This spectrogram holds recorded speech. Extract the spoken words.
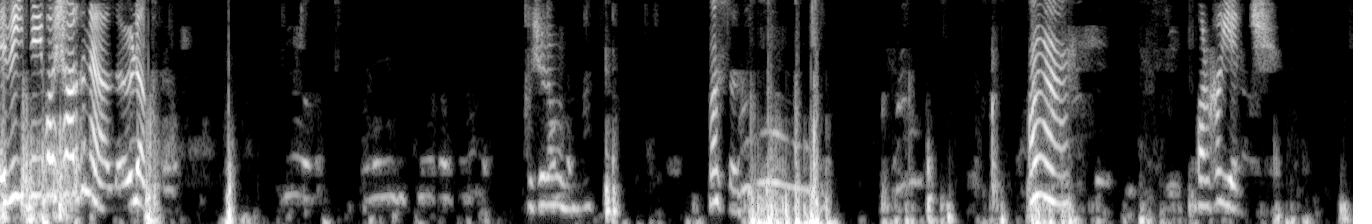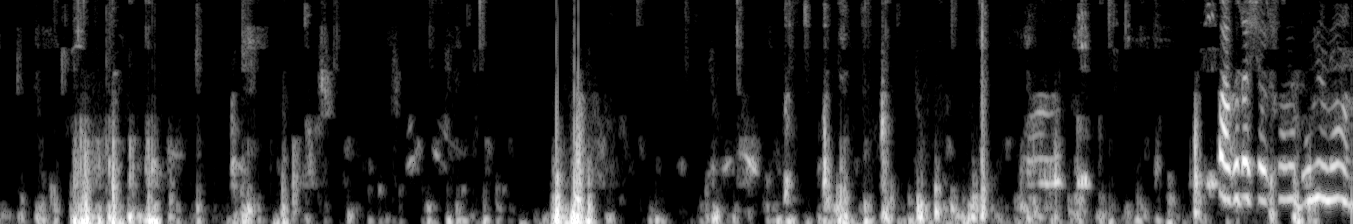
eve gitmeyi başardın herhalde. Öyle hatırlıyorum. Başaramadım ben. Nasıl? Ana. Parka geldik. Arkadaşlar şu anda donuyorum ha.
